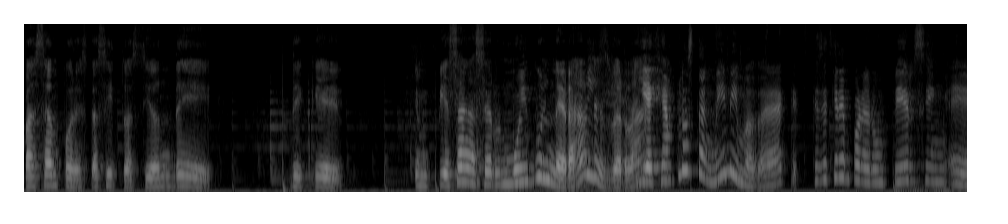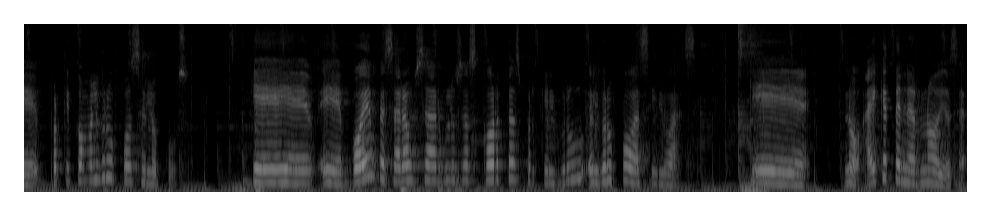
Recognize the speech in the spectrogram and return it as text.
pasan por esta situación de, de que empiezan a ser muy vulnerables, ¿verdad? Y ejemplos tan mínimos, ¿verdad? Que, se quieren poner un piercing, eh, porque como el grupo se lo puso. Que eh, voy a empezar a usar blusas cortas porque el, el grupo así lo hace. no, hay que tener novios, o sea,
